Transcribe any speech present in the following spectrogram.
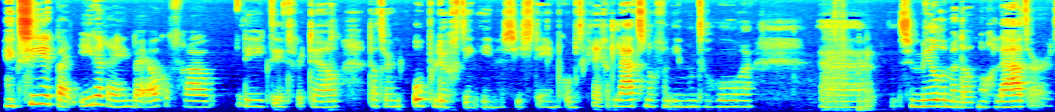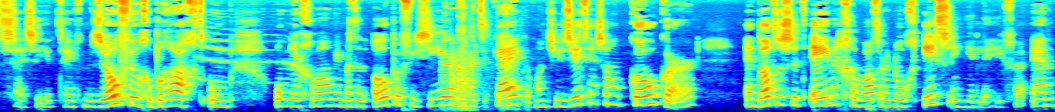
ik zie het bij iedereen, bij elke vrouw die ik dit vertel, dat er een opluchting in het systeem komt. Ik kreeg het laatst nog van iemand te horen. Uh, ze mailde me dat nog later. Zei ze, het heeft me zoveel gebracht om, om er gewoon weer met een open vizier naar te kijken. Want je zit in zo'n koker en dat is het enige wat er nog is in je leven. En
